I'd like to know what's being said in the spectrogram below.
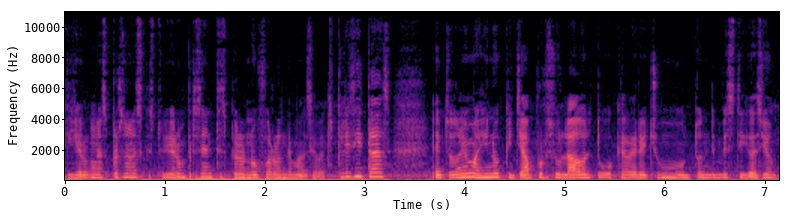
dijeron las personas que estuvieron presentes, pero no fueron demasiado explícitas. Entonces me imagino que ya por su lado él tuvo que haber hecho un montón de investigación.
